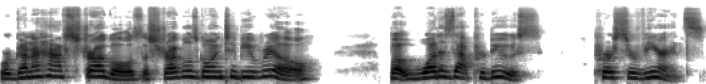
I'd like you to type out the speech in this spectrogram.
We're going to have struggles. The struggle is going to be real. But what does that produce? Perseverance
